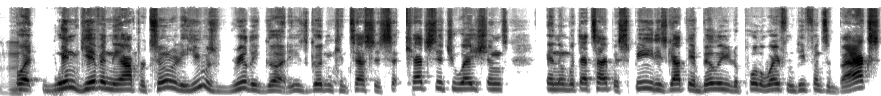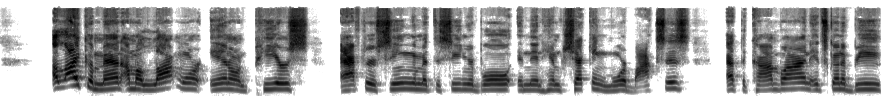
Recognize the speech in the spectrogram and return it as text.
mm-hmm. but when given the opportunity, he was really good. He's good in contested catch situations and then with that type of speed, he's got the ability to pull away from defensive backs. I like him, man. I'm a lot more in on Pierce after seeing him at the Senior Bowl and then him checking more boxes at the combine. It's going to be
